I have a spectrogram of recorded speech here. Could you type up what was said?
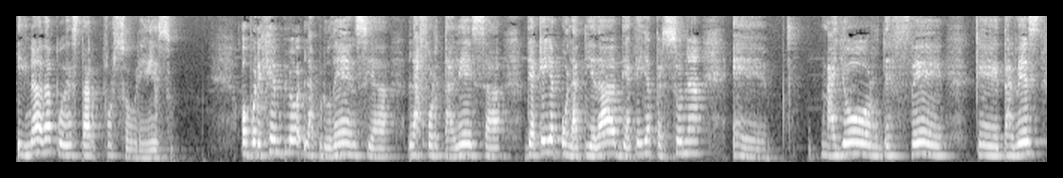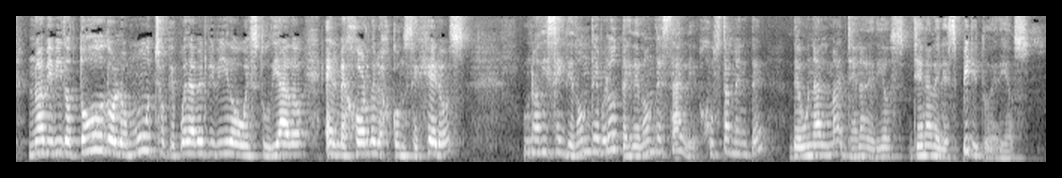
y nada puede estar por sobre eso. O por ejemplo, la prudencia, la fortaleza de aquella, o la piedad de aquella persona eh, mayor, de fe, que tal vez no ha vivido todo lo mucho que puede haber vivido o estudiado el mejor de los consejeros, uno dice, ¿y de dónde brota y de dónde sale? Justamente de un alma llena de Dios, llena del Espíritu de Dios.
